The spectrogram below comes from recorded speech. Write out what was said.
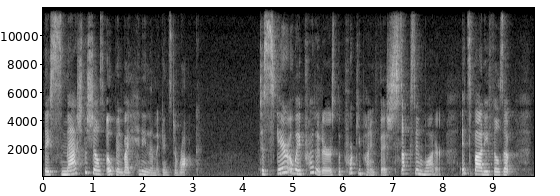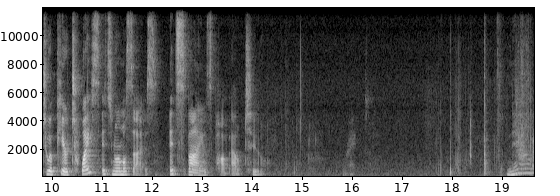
They smash the shells open by hitting them against a rock. To scare away predators, the porcupine fish sucks in water. Its body fills up to appear twice its normal size. Its spines pop out too. Right. Now,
